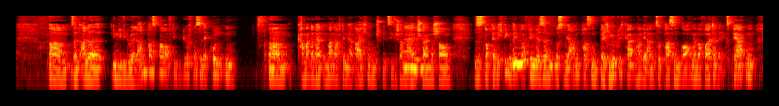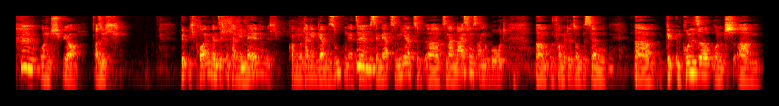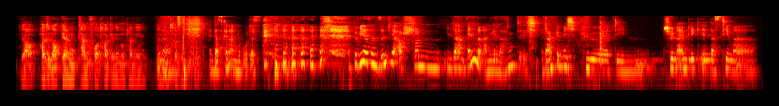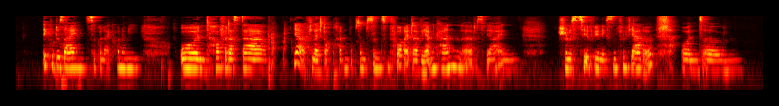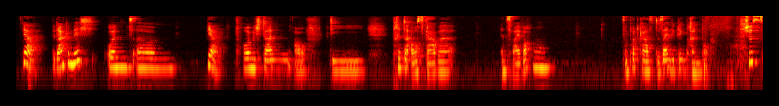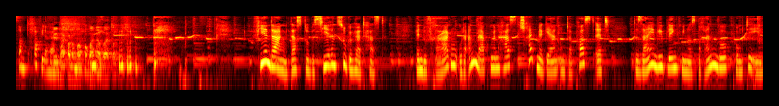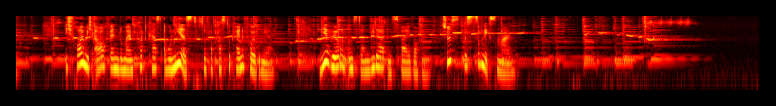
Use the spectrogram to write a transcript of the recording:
ähm, sind alle individuell anpassbar auf die Bedürfnisse der Kunden, ähm, kann man dann halt immer nach dem Erreichen spezifischer mhm. Meilensteine schauen. Ist es noch der richtige Weg, mhm. auf dem wir sind? Müssen wir anpassen? Welche Möglichkeiten haben wir anzupassen? Brauchen wir noch weitere Experten? Mhm. Und ja, also ich würde mich freuen, wenn sich Unternehmen melden. Ich komme die Unternehmen gerne besuchen, erzähle mhm. ein bisschen mehr zu mir, zu, äh, zu meinem Leistungsangebot ähm, und vermittle so ein bisschen, äh, gib Impulse und ähm, ja, halte da auch gerne einen kleinen Vortrag in den Unternehmen, wenn ja. Interesse besteht. Wenn das kein Angebot ist. Tobias, dann sind wir auch schon wieder am Ende angelangt. Ich bedanke mich für den schönen Einblick in das Thema Eco-Design, Circular Economy und hoffe, dass da ja vielleicht auch Brandenburg so ein bisschen zum Vorreiter werden kann. Äh, das wäre ein schönes Ziel für die nächsten fünf Jahre. Und ähm, ja, bedanke mich und ähm, ja, freue mich dann auf die dritte Ausgabe in zwei Wochen zum Podcast Design Liebling Brandenburg. Tschüss und auf Wiederhören. Vielen Dank auch nochmal von meiner Seite. Vielen Dank, dass du bis hierhin zugehört hast. Wenn du Fragen oder Anmerkungen hast, schreib mir gern unter post at designliebling-brandenburg.de. Ich freue mich auch, wenn du meinen Podcast abonnierst, so verpasst du keine Folge mehr. Wir hören uns dann wieder in zwei Wochen. Tschüss, bis zum nächsten Mal.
